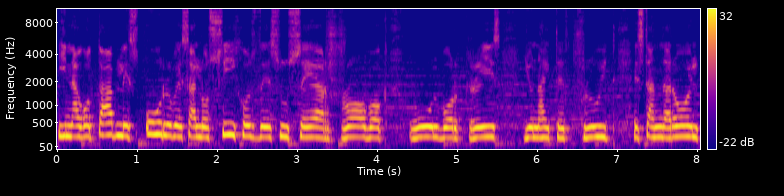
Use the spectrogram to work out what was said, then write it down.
inagotables urbes a los hijos de su Sears Roebuck, Woolworth, Chris, United Fruit, Standard Oil,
